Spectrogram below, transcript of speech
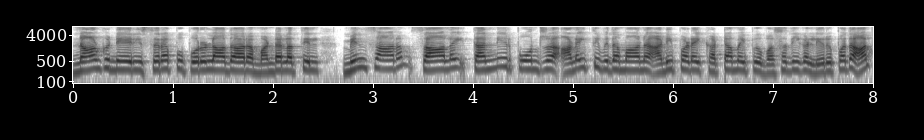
நான்குநேரி சிறப்பு பொருளாதார மண்டலத்தில் மின்சாரம் சாலை தண்ணீர் போன்ற அனைத்து விதமான அடிப்படை கட்டமைப்பு வசதிகள் இருப்பதால்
